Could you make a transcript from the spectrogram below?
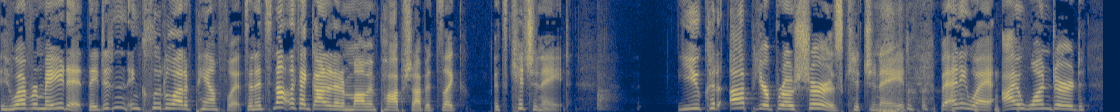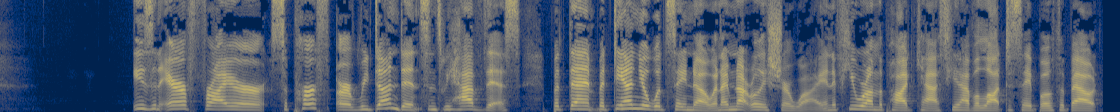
whoever made it, they didn't include a lot of pamphlets, and it's not like I got it at a mom and pop shop. It's like it's KitchenAid you could up your brochures, KitchenAid. but anyway, I wondered is an air fryer superf- or redundant since we have this? But then, but Daniel would say no, and I'm not really sure why. And if he were on the podcast, he'd have a lot to say both about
